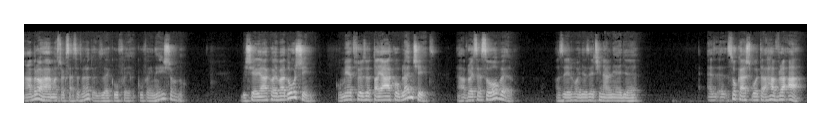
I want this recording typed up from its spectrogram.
Ábrahám az csak 175, ez Kufein Hésono. Bisél Jákai Vádósin. Akkor miért főzött a Jákob lencsét? Ábra is szóval? Azért, hogy ezért csinálni egy... Ez, ez, szokás volt a Havra A.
